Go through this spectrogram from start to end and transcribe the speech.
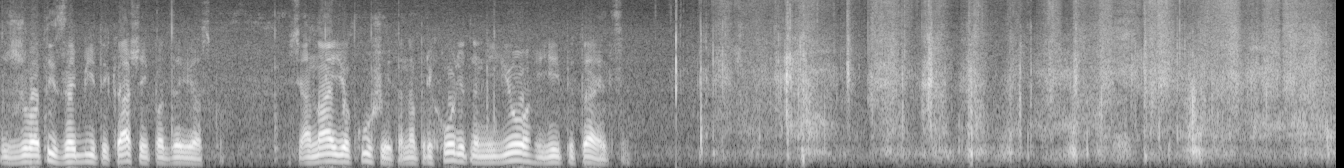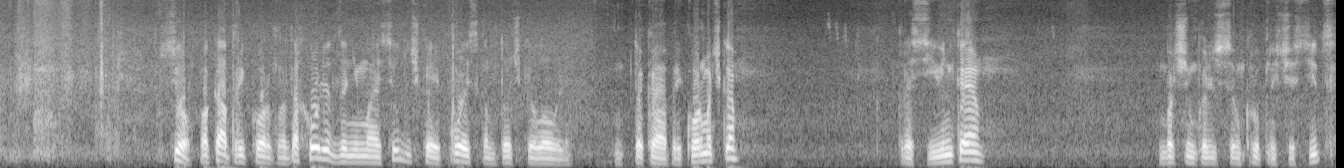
животы забиты кашей под завязку. Она ее кушает, она приходит на нее, ей питается. Все, пока прикормка доходит, занимаюсь удочкой и поиском точки ловли. Вот такая прикормочка. Красивенькая. Большим количеством крупных частиц.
